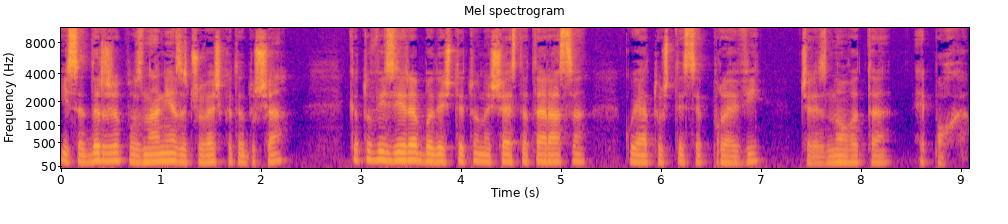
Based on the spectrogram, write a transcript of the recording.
и съдържа познания за човешката душа, като визира бъдещето на шестата раса, която ще се прояви чрез новата епоха.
